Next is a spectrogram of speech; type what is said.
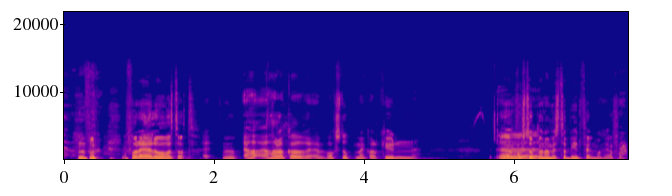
få det hele overstått. Har, har dere vokst opp med kalkunen? Jeg vokste opp med den Mr. Bean-filmen, iallfall.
